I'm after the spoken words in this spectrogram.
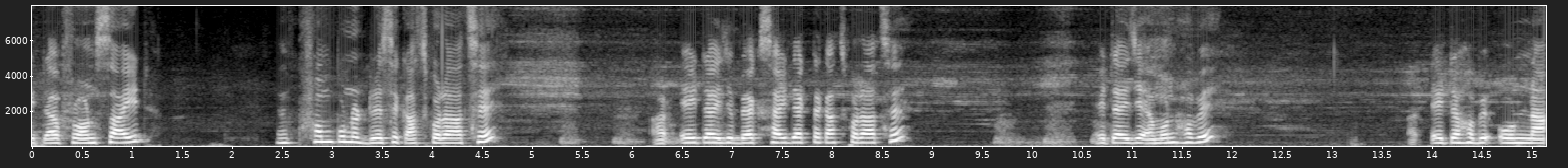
এটা ফ্রন্ট সাইড সম্পূর্ণ ড্রেসে কাজ করা আছে। আর এইটা এই যে ব্যাক সাইডে একটা কাজ করা আছে। এটা এই যে এমন হবে। আর এটা হবে ওড়না।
